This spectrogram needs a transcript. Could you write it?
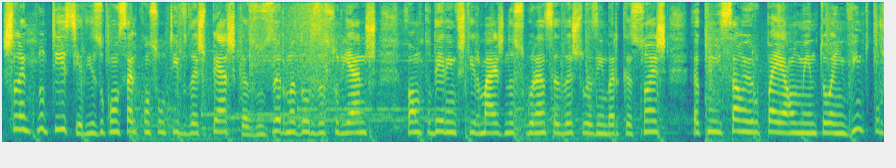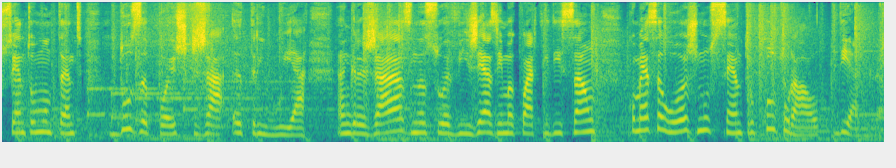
Excelente notícia, diz o Conselho Consultivo das Pescas. Os armadores açorianos vão poder investir mais na segurança das suas embarcações. A Comissão Europeia aumentou em 20% o montante dos apoios que já atribuía. Angrajás, na sua vigésima 14 edição, começa hoje no Centro Cultural de Angra.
